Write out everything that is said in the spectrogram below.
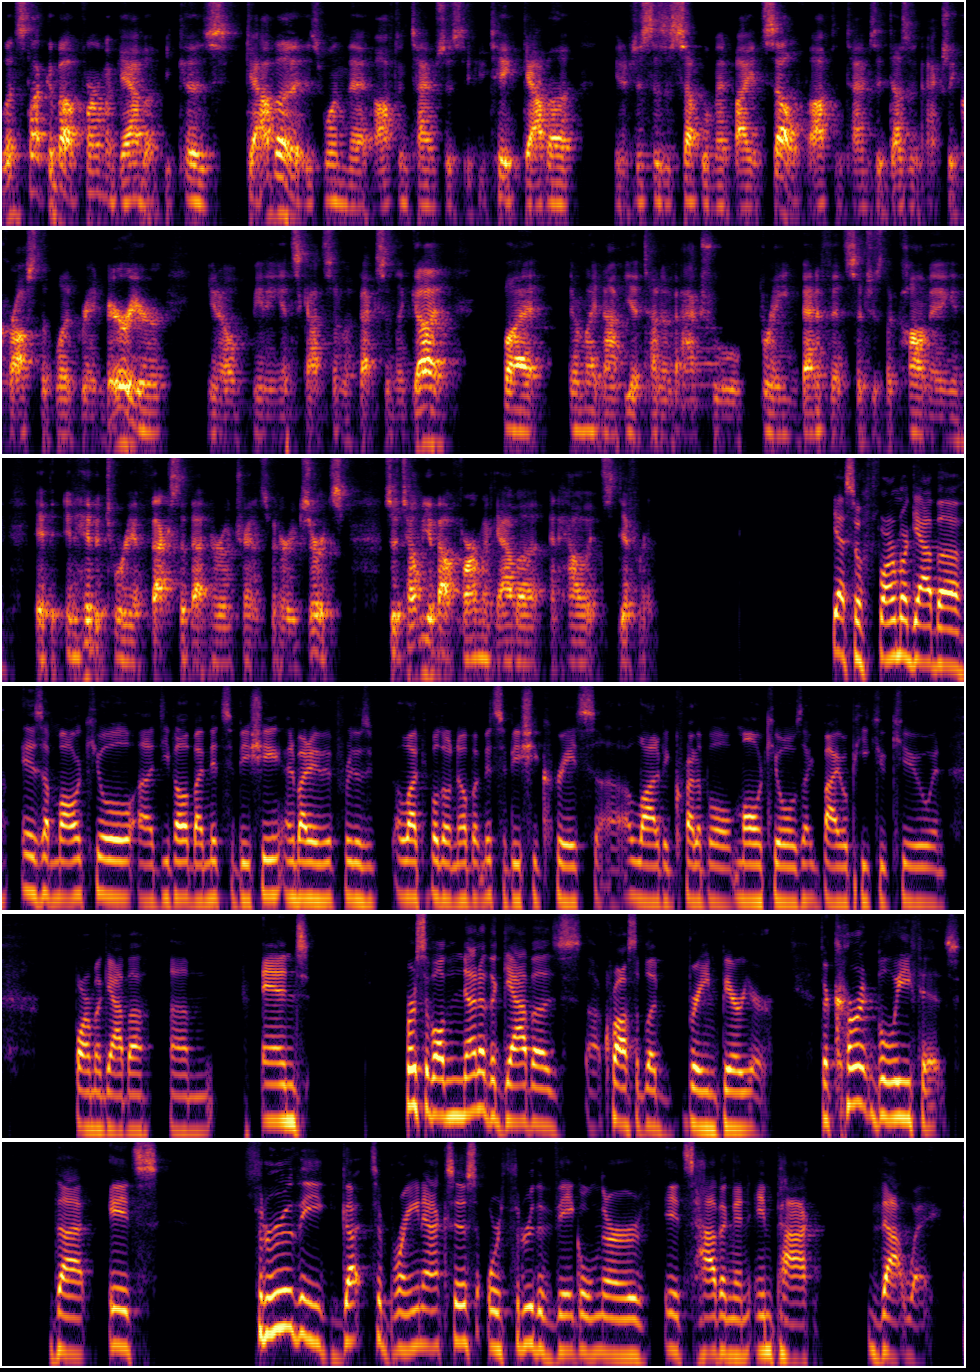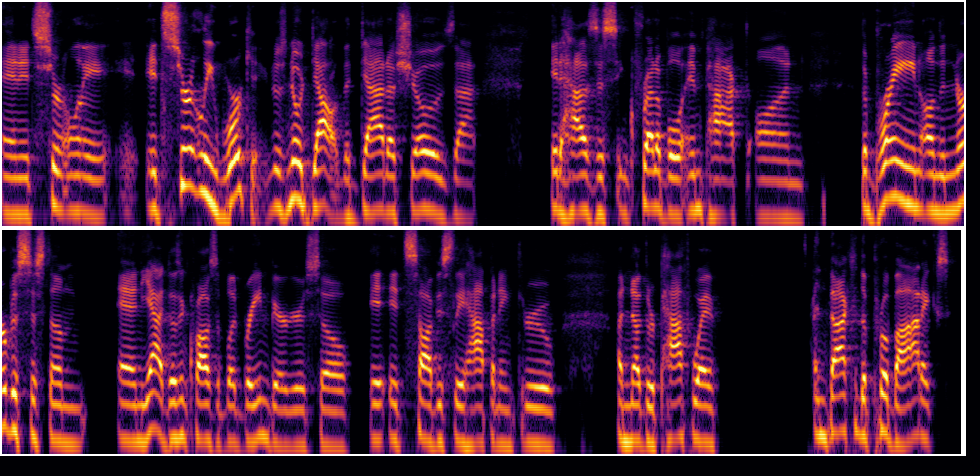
Let's talk about pharma GABA because GABA is one that oftentimes just if you take GABA, you know, just as a supplement by itself, oftentimes it doesn't actually cross the blood-brain barrier, you know, meaning it's got some effects in the gut, but there might not be a ton of actual brain benefits such as the calming and inhibitory effects that that neurotransmitter exerts. So tell me about pharma GABA and how it's different. Yeah, so pharma GABA is a molecule uh, developed by Mitsubishi. Anybody, for those, a lot of people don't know, but Mitsubishi creates uh, a lot of incredible molecules like BioPQQ and pharma GABA. Um, and first of all, none of the GABAs uh, cross the blood-brain barrier. The current belief is that it's through the gut to brain axis or through the vagal nerve, it's having an impact that way. And it's certainly it's certainly working. There's no doubt. The data shows that it has this incredible impact on the brain, on the nervous system. And yeah, it doesn't cross the blood brain barrier. So it, it's obviously happening through another pathway. And back to the probiotics.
